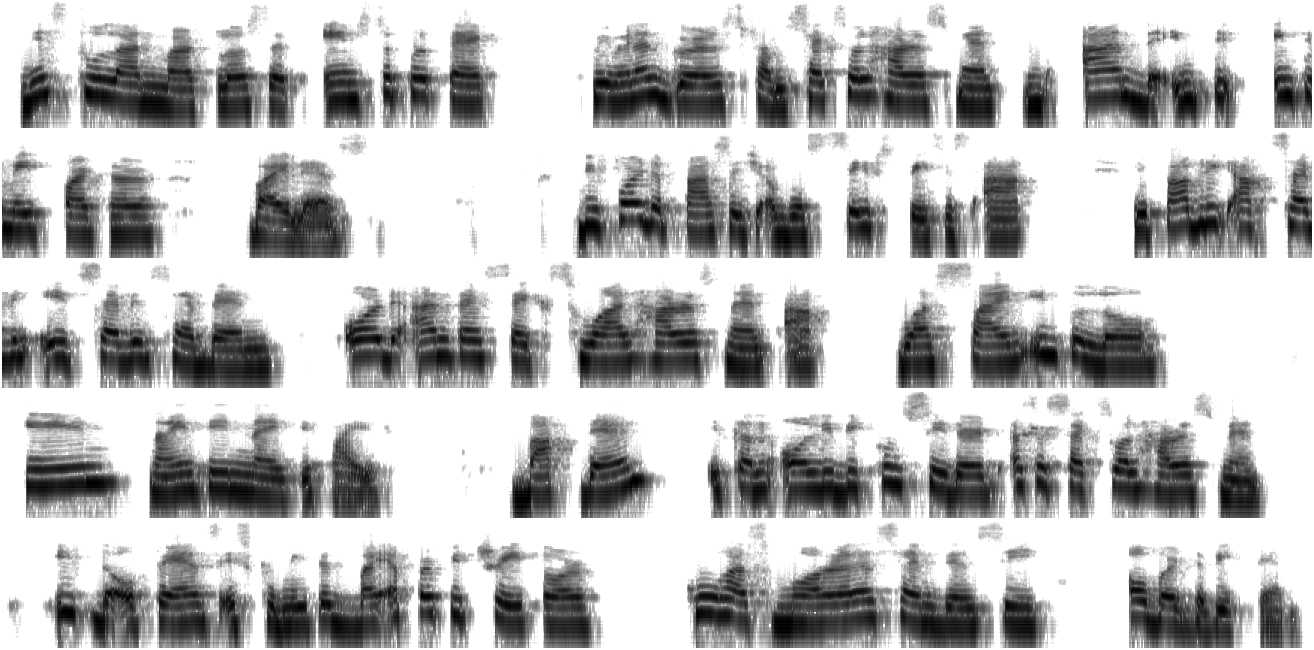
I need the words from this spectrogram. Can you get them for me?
These two landmark laws that aims to protect women and girls from sexual harassment and the inti- intimate partner violence. Before the passage of the Safe Spaces Act, the Public Act 7877 or the Anti-Sexual Harassment Act was signed into law in 1995. Back then, it can only be considered as a sexual harassment if the offense is committed by a perpetrator who has moral ascendancy over the victim.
